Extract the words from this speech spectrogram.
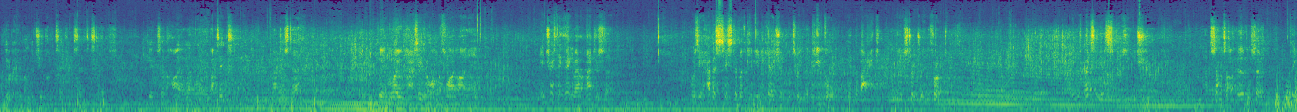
I do your pardon, the Chipmunk taking centre stage, doing some higher level aerobatics. Magister doing low passes along the flight line here. The interesting thing about the Magister was it had a system of communication between the pupil in the back and the instructor in the front. And it was basically a tube. And sometimes, uh, so the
